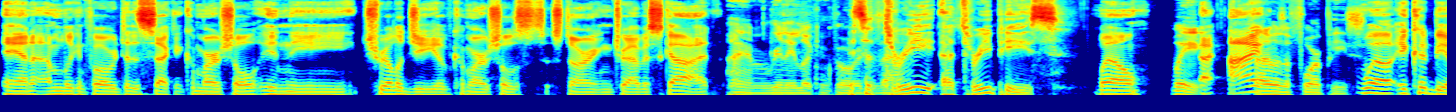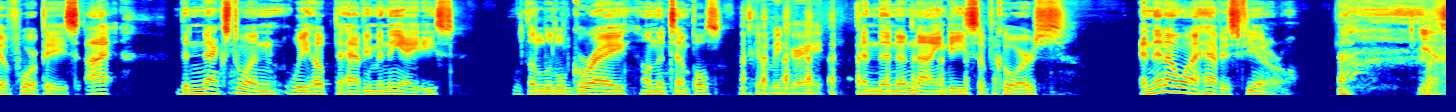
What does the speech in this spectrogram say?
and I'm looking forward to the second commercial in the trilogy of commercials starring Travis Scott. I am really looking forward it's a to that. three a three piece. Well, Wait, I- I, I- thought it was a four piece. well, it could be a four piece. I the next one we hope to have him in the 80s with a little gray on the temples, It's gonna be great. and then a '90s, of course, and then I want to have his funeral. Yes.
